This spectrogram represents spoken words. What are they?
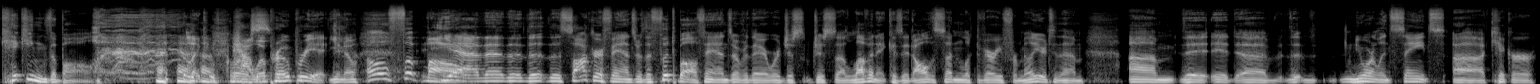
kicking the ball. like how appropriate, you know. Oh, football. Yeah, the, the the the soccer fans or the football fans over there were just just uh, loving it because it all of a sudden looked very familiar to them. Um, the it uh, the New Orleans Saints uh, kicker.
